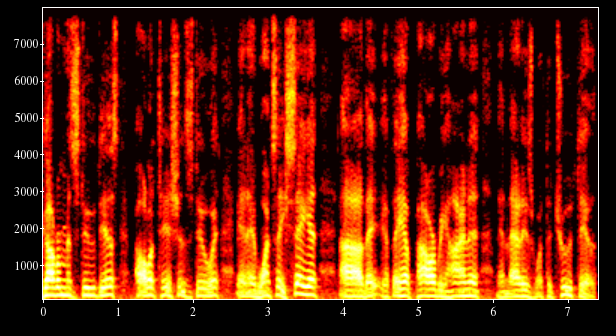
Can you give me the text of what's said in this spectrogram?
Governments do this, politicians do it, and once they say it, uh, they, if they have power behind it, then that is what the truth is.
